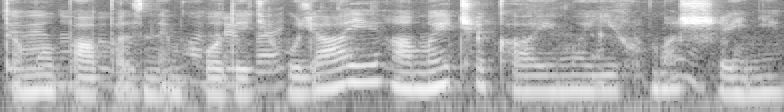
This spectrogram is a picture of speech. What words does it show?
Тому папа з ним ходить гуляє, а ми чекаємо їх в машині.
